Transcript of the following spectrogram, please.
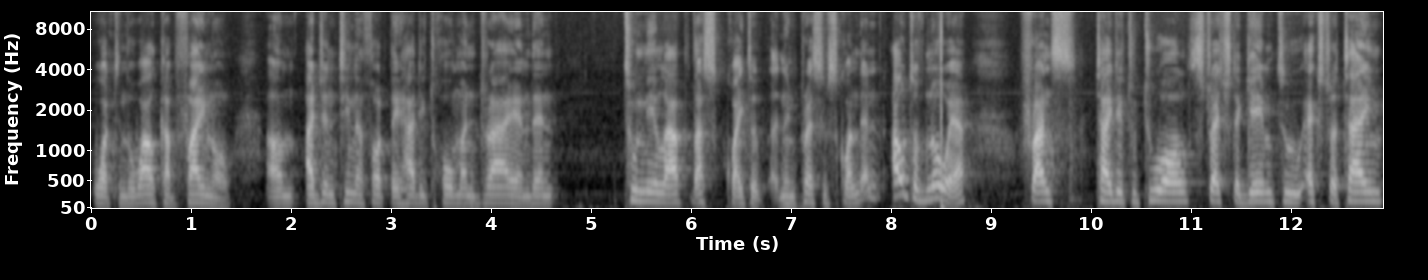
what in the World Cup final. Um, Argentina thought they had it home and dry, and then 2 0 up. That's quite a, an impressive score. And then out of nowhere, France tied it to 2 all, stretched the game to extra time,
